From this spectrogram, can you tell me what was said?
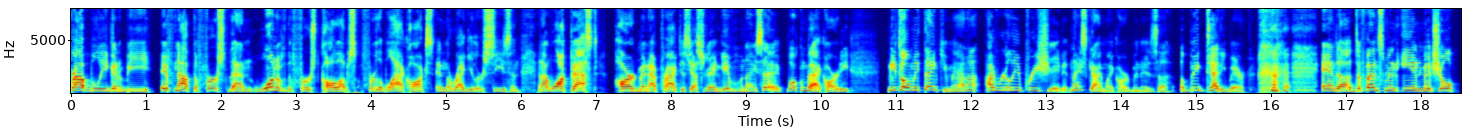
probably going to be, if not the first, then one of the first call ups for the Blackhawks in the regular season. And I walked past Hardman at practice yesterday and gave him a nice, hey, welcome back, Hardy. And he told me, thank you, man. I, I really appreciate it. Nice guy, Mike Hardman is. Uh, a big teddy bear. and uh, defenseman Ian Mitchell,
